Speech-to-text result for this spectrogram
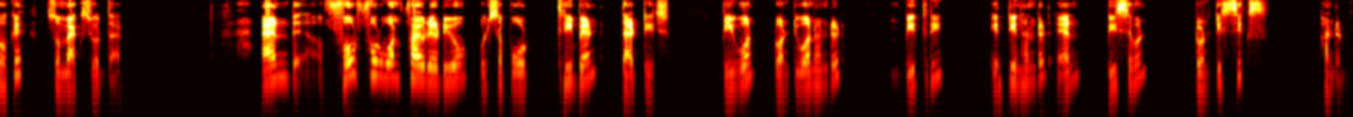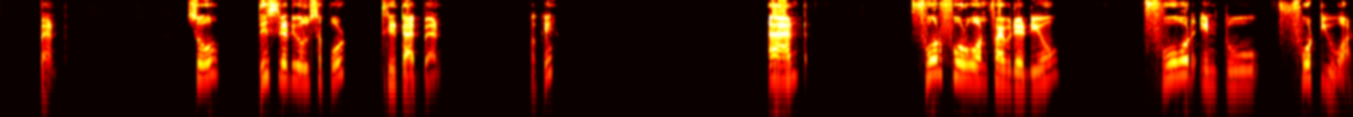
Okay, so make sure that. And uh, 4415 radio will support three band that is B1 2100, B3 1800 and B7 2600 band. So this radio will support three type band. Okay. And 4415 radio 4 into 40 watt.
